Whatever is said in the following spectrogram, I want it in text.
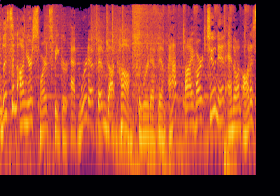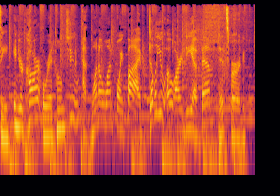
Listen on your smart speaker at wordfm.com, the Word FM app, iHeart, TuneIn, and on Audacy. In your car or at home too at 101.5 WORD FM Pittsburgh.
